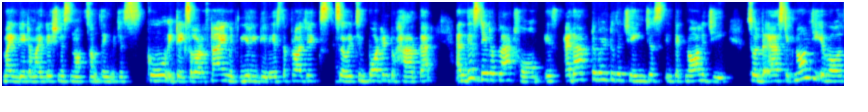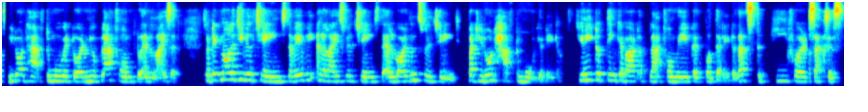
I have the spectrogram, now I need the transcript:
my data migration is not something which is cool. It takes a lot of time. It really delays the projects. So it's important to have that. And this data platform is adaptable to the changes in technology. So the, as technology evolves, you don't have to move it to a new platform to analyze it. So technology will change, the way we analyze will change, the algorithms will change, but you don't have to move your data. You need to think about a platform where you can put the data. That's the key for success.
